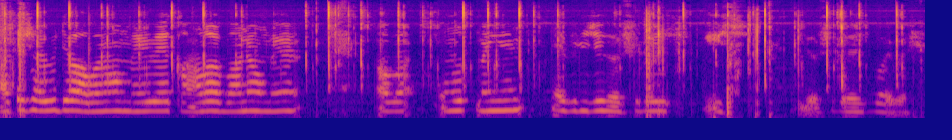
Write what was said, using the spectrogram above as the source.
Arkadaşlar videoya abone olmayı ve kanala abone olmayı unutmayın. Hepinize görüşürüz. Görüşürüz. Bay bay.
